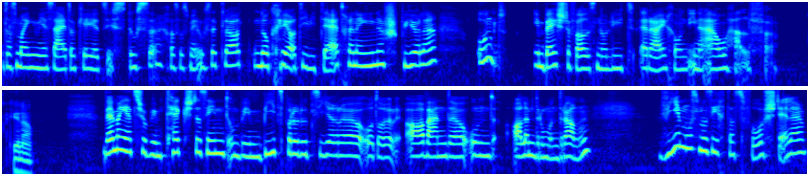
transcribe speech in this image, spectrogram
Dass man irgendwie sagt, okay, jetzt ist es draußen, ich habe es aus mir rausgelassen, noch Kreativität können reinspülen und im besten Fall noch Leute erreichen und ihnen auch helfen. Genau. Wenn wir jetzt schon beim Texten sind und beim Beats produzieren oder anwenden und allem drum und dran, wie muss man sich das vorstellen?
